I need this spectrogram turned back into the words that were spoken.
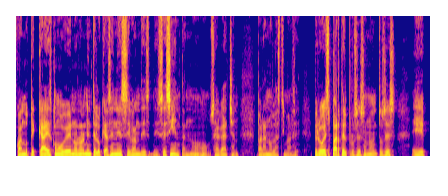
cuando te caes como bebé, normalmente lo que hacen es se van, de, se sientan, ¿no? O se agachan para no lastimarse. Pero es parte del proceso, ¿no? Entonces, eh,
